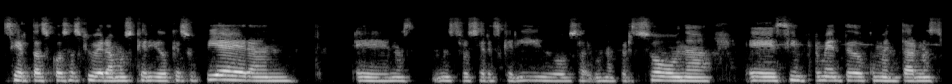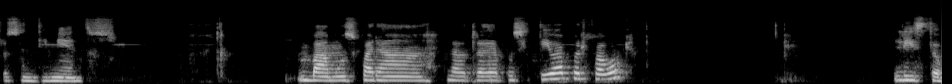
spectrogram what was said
ciertas cosas que hubiéramos querido que supieran, eh, nuestros seres queridos, alguna persona, eh, simplemente documentar nuestros sentimientos. Vamos para la otra diapositiva, por favor. Listo.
